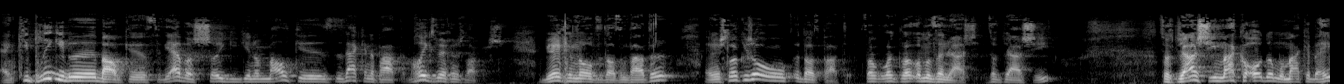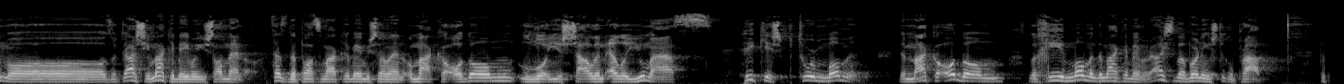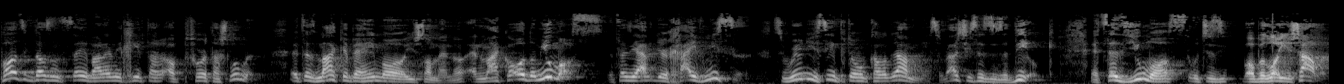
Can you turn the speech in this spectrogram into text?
And keep ligi b'malkis, if you have a shoigig in a malkis, is that going to pater? M'choiks b'yechin shlakish. B'yechin holds it doesn't pater, and in shlakish holds it does pater. So, let, let, me say Rashi. So, Rashi, so Rashi, maka odom, umaka behemo, so Rashi, maka behemo yishal meno. It says in the plus, maka behemo yishal meno, umaka odom, lo yishalim elo yumas, hikish ptur momen, the maka odom, lechiv momen, the maka behemo. Rashi is avoiding a shtickle problem. The Pasuk doesn't say about er any chiv of ptur tashlumen. It says maka behemo yishal meno, and maka odom yumos. It says you have your chayv misa. So where do you see ptur kavod ramni? So Rashi says there's a diuk. It says yumos, which is, or below yishalim.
